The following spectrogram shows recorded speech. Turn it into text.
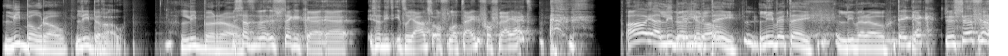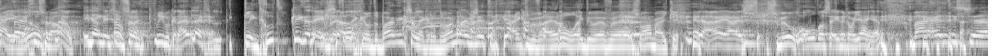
Libero. Libero. Libero. Dus dat, denk ik... eh, eh, is dat niet Italiaans of Latijn voor vrijheid? Oh ja, liber, Libero. liberté. Liberté. Libero. Denk Ja. ik. Dus eh vrije nee, rol. Nou, ik Ja, denk dat je nou, het zo prima kan uitleggen. Klinkt goed. Klinkt dat Ik even, zou toch? lekker op de bank. Ik zou lekker op de bank blijven zitten. Ja, ik heb een vrije rol. Ik doe even een zwarmaatje. Ja, ja, smulrol, dat is het enige wat jij hebt. Maar het is, eh,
